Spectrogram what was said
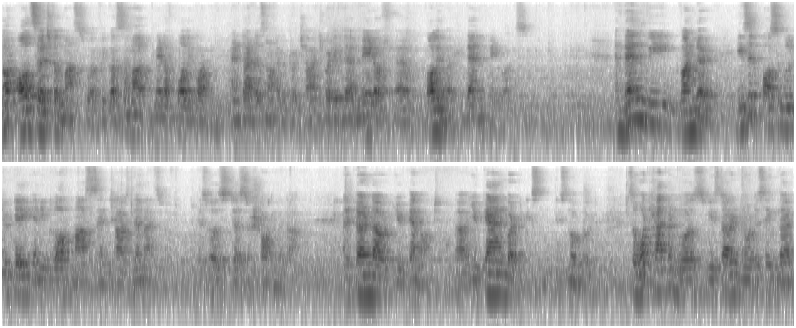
not all surgical masks work because some are made of polycotton and that does not electrocharge, but if they are made of uh, polymer, then it works. And then we wondered, is it possible to take any cloth masks and charge them as well? This was just a shot in the dark. And it turned out you cannot. Uh, you can, but it's, it's no good. So what happened was we started noticing that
